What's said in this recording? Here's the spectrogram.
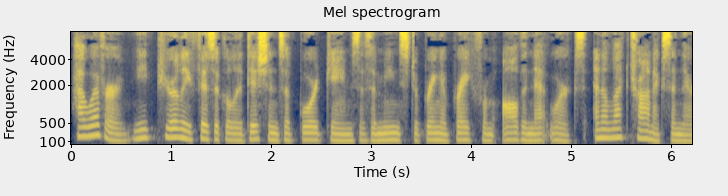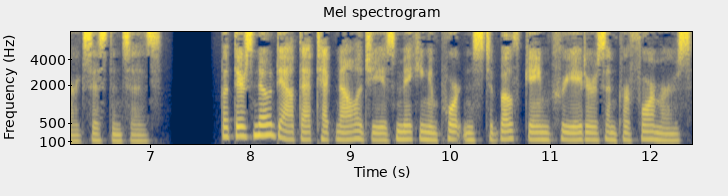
however, need purely physical editions of board games as a means to bring a break from all the networks and electronics in their existences. But there's no doubt that technology is making importance to both game creators and performers.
